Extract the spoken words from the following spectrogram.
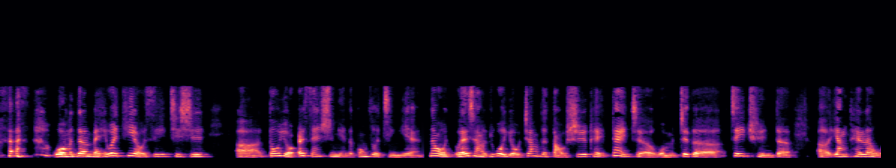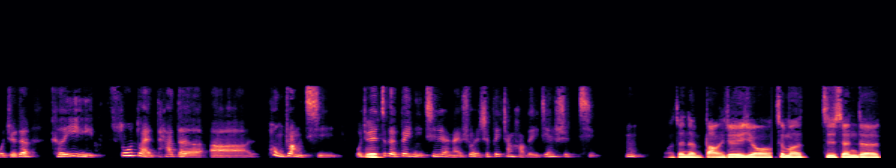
我们的每一位 TLC 其实呃都有二三十年的工作经验。那我我在想，如果有这样的导师可以带着我们这个这一群的呃 young talent，我觉得可以缩短他的呃碰撞期。我觉得这个对年轻人来说也是非常好的一件事情，嗯，哇，真的很棒，就是有这么资深的。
